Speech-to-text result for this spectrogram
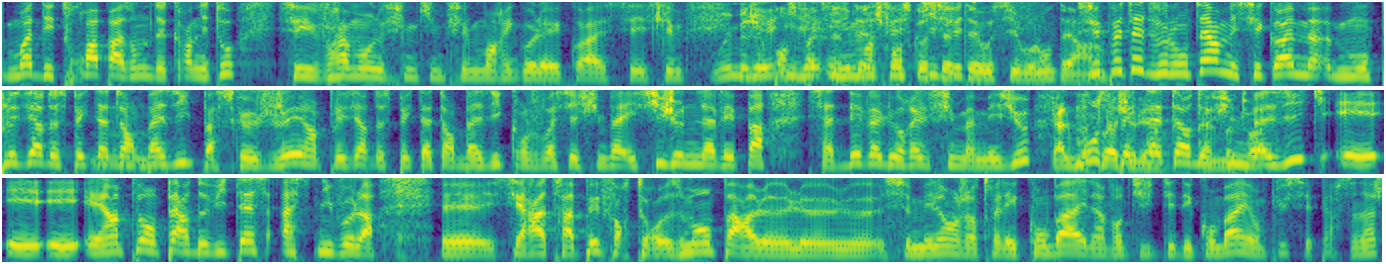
moi des trois par exemple de Cornetto, c'est vraiment le film qui me fait le moins rigoler quoi. C'est c'est Oui, mais je pense il pas que c'était. Je pense que aussi volontaire. c'est hein. peut-être volontaire, mais c'est quand même mon plaisir de spectateur Mm. basique parce que j'ai un plaisir de spectateur basique quand je vois ces films-là. Et si je ne l'avais pas, ça dévaluerait le film à mes yeux. Calme-toi, Mon Julien, spectateur de film basique est, est, est, est un peu en perte de vitesse à ce niveau-là. C'est rattrapé fort heureusement par le, le- le- ce mélange entre les combats et l'inventivité des combats et en plus ces personnages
